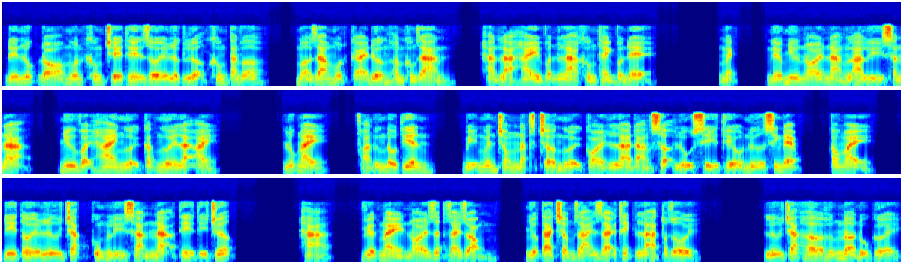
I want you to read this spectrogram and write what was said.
Đến lúc đó muốn khống chế thế giới lực lượng không tan vỡ mở ra một cái đường hầm không gian hẳn là hay vẫn là không thành vấn đề. Ngạch, nếu như nói nàng là lì san nạ như vậy hai người các ngươi là ai? Lúc này phản ứng đầu tiên bị nguyên trong nặt chờ người coi là đáng sợ lũ xỉ thiếu nữ xinh đẹp cao mày đi tới lữ chắc cùng lì san nạ tỷ tỷ trước. Há việc này nói rất dài dòng nhựa ta chậm rãi giải, giải thích là tốt rồi. Lữ chắc hờ hững nợ nụ cười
